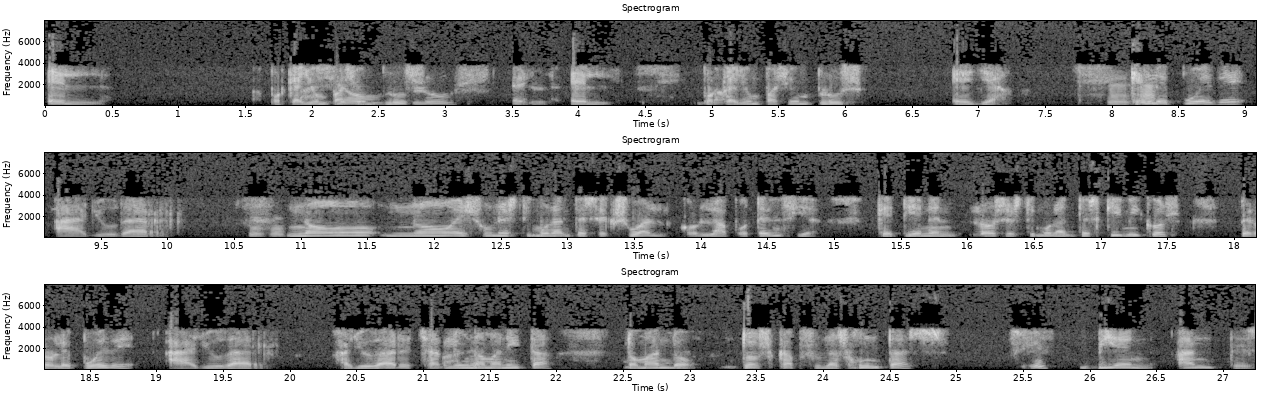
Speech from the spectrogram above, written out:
el, porque hay un Pasión Plus, el, el, porque hay un Pasión Plus ella, que le puede ayudar. No, no es un estimulante sexual con la potencia que tienen los estimulantes químicos, pero le puede ayudar, ayudar, echarle una manita tomando dos cápsulas juntas, bien antes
